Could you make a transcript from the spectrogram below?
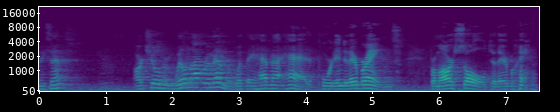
Make sense? Our children will not remember what they have not had poured into their brains from our soul to their brain.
